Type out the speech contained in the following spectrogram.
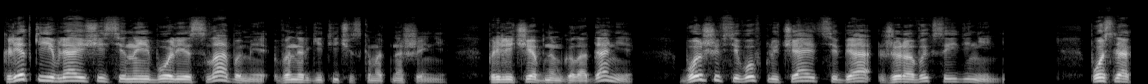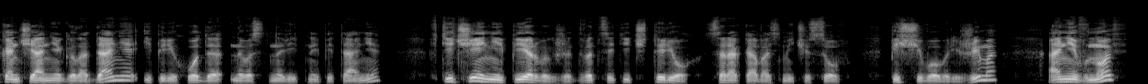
Клетки, являющиеся наиболее слабыми в энергетическом отношении, при лечебном голодании больше всего включают в себя жировых соединений. После окончания голодания и перехода на восстановительное питание в течение первых же 24-48 часов пищевого режима они вновь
